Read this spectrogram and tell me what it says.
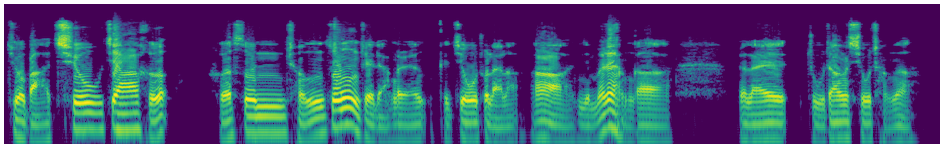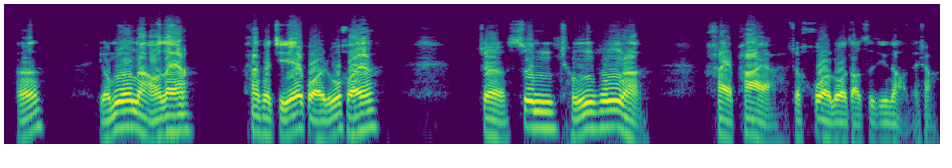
就把邱家和和孙承宗这两个人给揪出来了啊！你们两个要来主张修城啊？啊，有没有脑子呀？看看结果如何呀？这孙承宗啊，害怕呀，这祸落到自己脑袋上。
